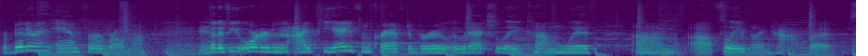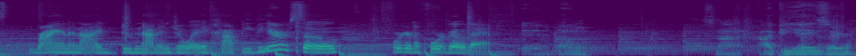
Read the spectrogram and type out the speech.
for bittering and for aroma. But if you ordered an IPA from Craft-A-Brew, it would actually come with um, a flavoring hop. But Ryan and I do not enjoy hoppy beer, so we're gonna forego that. It's not. IPAs are.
